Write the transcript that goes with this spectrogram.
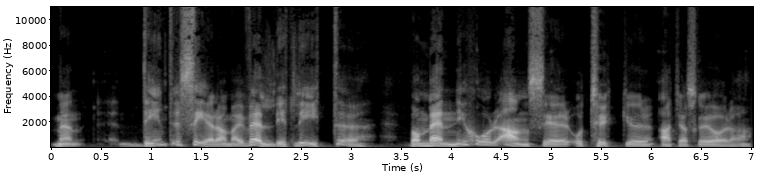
Men det intresserar mig väldigt lite vad människor anser och tycker att jag ska göra.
